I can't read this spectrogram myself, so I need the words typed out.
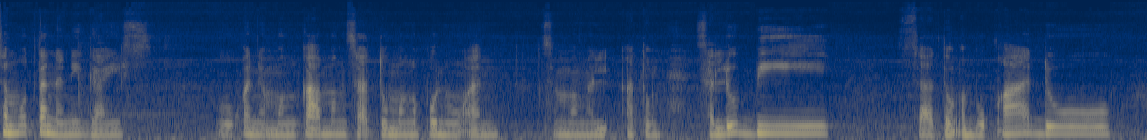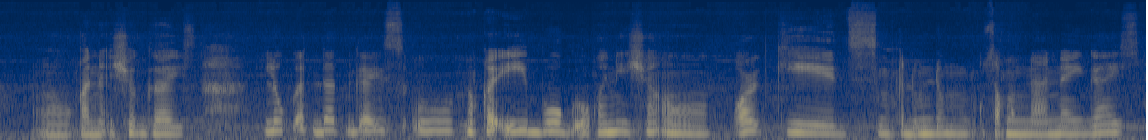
samutan na ni guys. O kana mangkamang sa atong mga punuan sa mga atong sa lubi, sa atong avocado. O kana siya guys. Look at that guys. Oh, nakaibog. O kani siya oh. Orchids. Nakadumdum ko sa akong nanay guys.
